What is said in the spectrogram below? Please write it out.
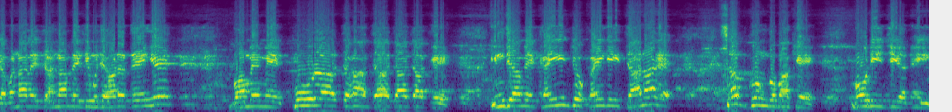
जब अन्नाले अन्नामले जी मुझे ऑर्डर देंगे। बॉम्बे में पूरा जगह जा जा जाके इंडिया में कहीं जो कहीं कहीं जाना है, सब घूम घुमा के मोदी जी या नहीं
